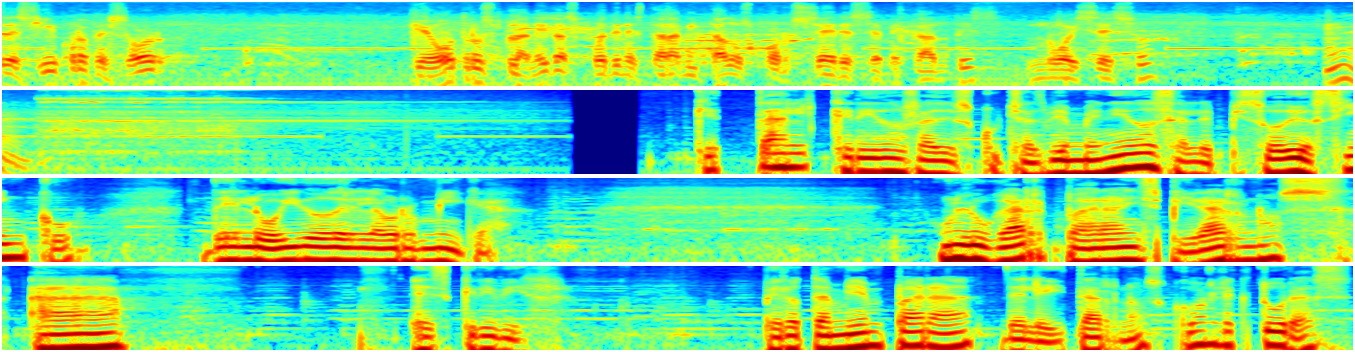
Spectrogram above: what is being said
decir, profesor, que otros planetas pueden estar habitados por seres semejantes? ¿No es eso? Mm. ¿Qué tal, queridos radioescuchas? Bienvenidos al episodio 5 del oído de la hormiga. Un lugar para inspirarnos a escribir, pero también para deleitarnos con lecturas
